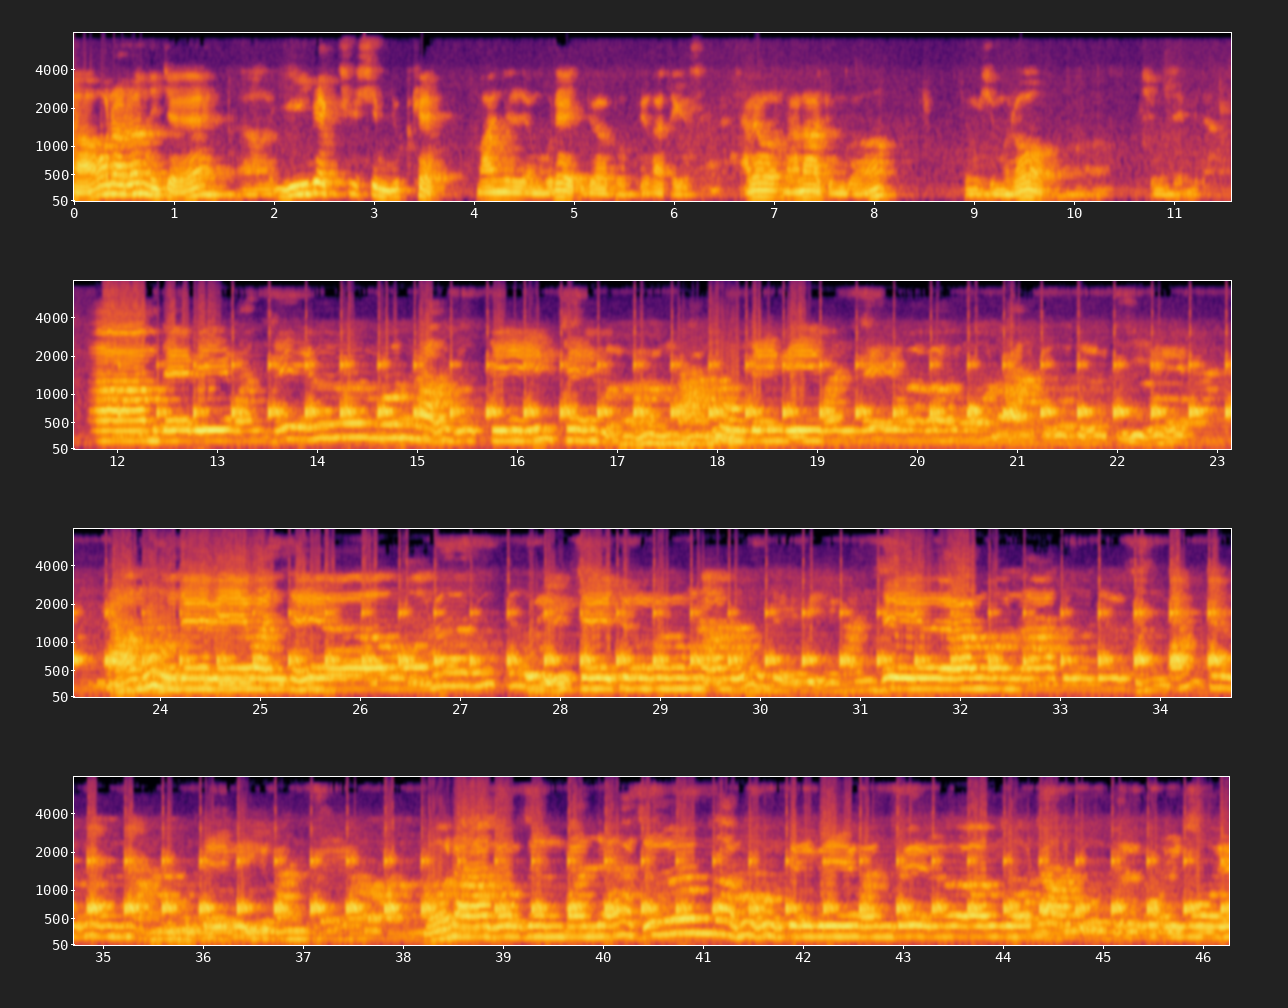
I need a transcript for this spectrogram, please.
아, 오늘은 이제 276회 만일연물의 일요일법회가 되겠습니다. 자료 나눠준 거 중심으로 어, 보시면 됩니다. 원나국질체분 나무대비 원세영 원나국득기에 나무대비 원나국질체중 나무대비 원세영 원하곡선 반야선 나무 대비 원세영 원하고 대골모에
